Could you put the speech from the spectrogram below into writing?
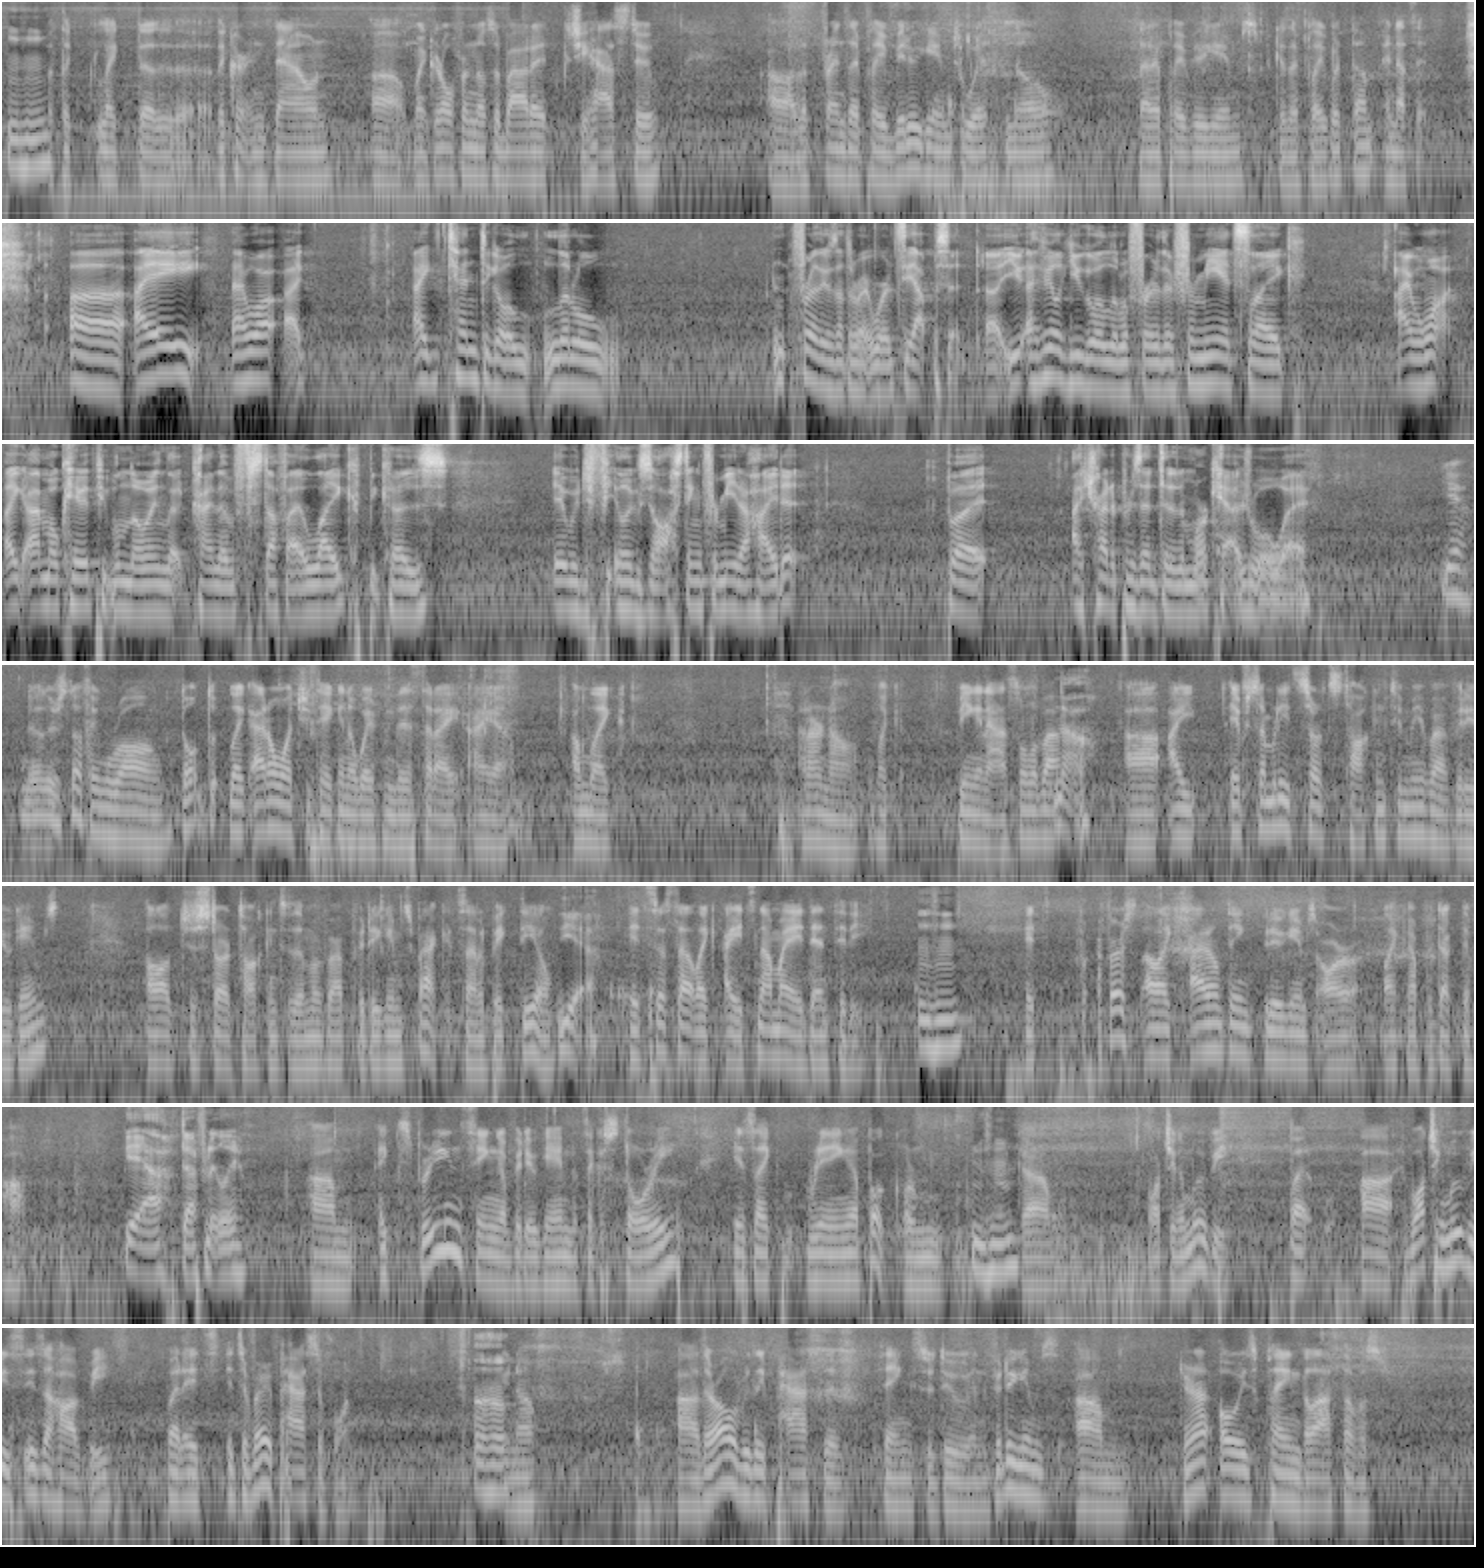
Mm-hmm. With the like the the, the curtains down. Uh, my girlfriend knows about it. She has to. Uh, the friends I play video games with know that I play video games because I play with them, and that's it. Uh, I I wa- I I tend to go a little further. Is not the right word. It's the opposite. Uh, you, I feel like you go a little further. For me, it's like I want like I'm okay with people knowing that kind of stuff I like because it would feel exhausting for me to hide it. But I try to present it in a more casual way. Yeah, no, there's nothing wrong. Don't like. I don't want you taken away from this that I I um I'm like I don't know like being an asshole about. No. Uh, I if somebody starts talking to me about video games, I'll just start talking to them about video games back. It's not a big deal. Yeah. It's just that like I, it's not my identity. Mm-hmm. It's f- first I like I don't think video games are like a productive hobby. Yeah, definitely. Um, experiencing a video game that's like a story is like reading a book or m- Mhm. like, um, watching a movie. But uh, watching movies is a hobby, but it's it's a very passive one. Uh huh. You know, uh, they're all really passive things to do. And video games, um, you're not always playing The Last of Us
